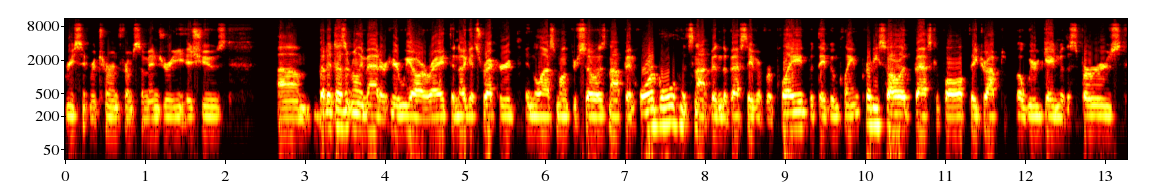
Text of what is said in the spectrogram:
recent return from some injury issues. Um, but it doesn't really matter. Here we are, right? The Nuggets' record in the last month or so has not been horrible. It's not been the best they've ever played, but they've been playing pretty solid basketball. They dropped a weird game to the Spurs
